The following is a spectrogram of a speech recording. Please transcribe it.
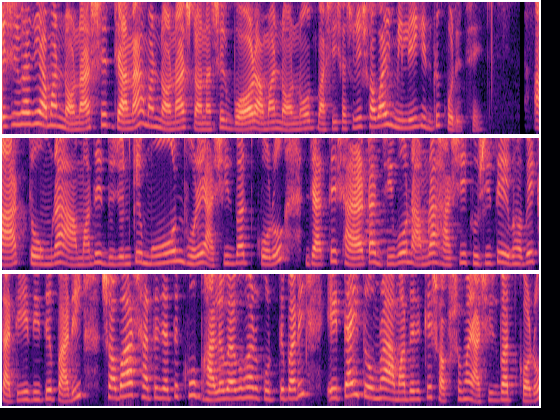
বেশিরভাগই আমার ননাসের জানা, আমার ননাস, ননাসের বর, আমার ননদ, মাসি, শাশুড়ি সবাই মিলেই কিন্তু করেছে। আর তোমরা আমাদের দুজনকে মন ভরে আশীর্বাদ করো, যাতে সারাটা জীবন আমরা হাসি খুশিতে এভাবে কাটিয়ে দিতে পারি, সবার সাথে যাতে খুব ভালো ব্যবহার করতে পারি, এটাই তোমরা আমাদেরকে সবসময় আশীর্বাদ করো।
